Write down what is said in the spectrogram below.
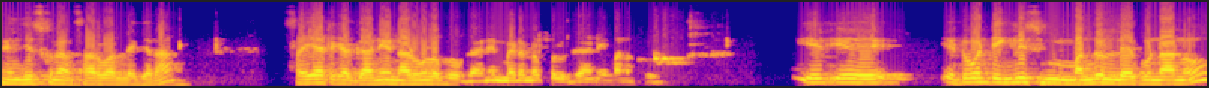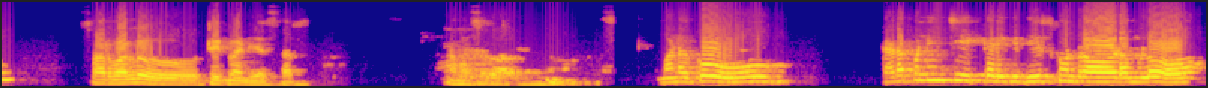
నేను తీసుకున్నాను సార్ వాళ్ళ దగ్గర. సయాటిక కానీ నడుములకు కానీ మెడ నొప్పులకు కానీ మనకు ఎటువంటి ఇంగ్లీష్ మందులు లేకుండాను సార్ వాళ్ళు ట్రీట్మెంట్ చేస్తారు. మనకు కడప నుంచి ఇక్కడికి తీసుకొని రావడంలో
